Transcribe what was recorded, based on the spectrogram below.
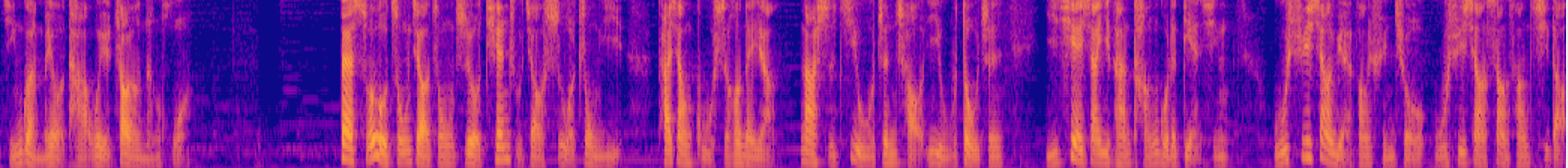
尽管没有他，我也照样能活。在所有宗教中，只有天主教使我中意。它像古时候那样，那时既无争吵，亦无斗争，一切像一盘糖果的点心，无需向远方寻求，无需向上苍祈祷。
